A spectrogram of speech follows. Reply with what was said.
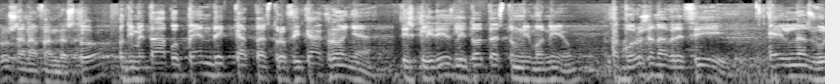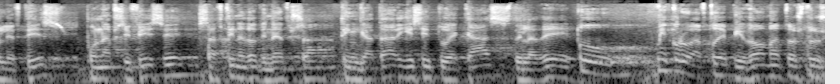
Μπορούσα να φανταστώ ότι μετά από πέντε καταστροφικά χρόνια της σκληρής λιτότητας του μνημονίου θα μπορούσε να βρεθεί Έλληνας βουλευτής που να ψηφίσει σε αυτήν εδώ την αίθουσα την κατάργηση του ΕΚΑΣ, δηλαδή του μικρού αυτού επιδόματος στους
